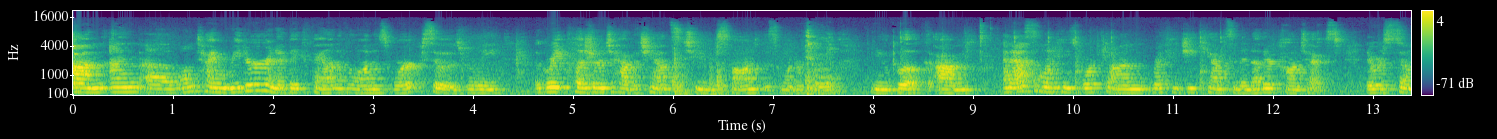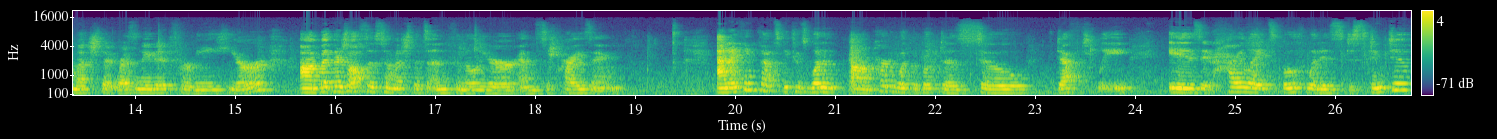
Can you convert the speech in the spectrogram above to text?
Um, I'm a longtime reader and a big fan of Ilana's work, so it was really a great pleasure to have a chance to respond to this wonderful new book. Um, and as someone who's worked on refugee camps in another context, there was so much that resonated for me here, um, but there's also so much that's unfamiliar and surprising. And I think that's because what um, part of what the book does so deftly is it highlights both what is distinctive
